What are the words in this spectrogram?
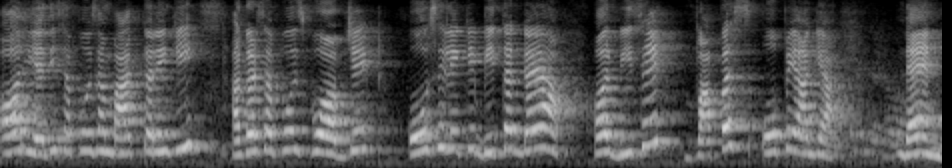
और यदि सपोज़ हम बात करें कि अगर सपोज़ वो ऑब्जेक्ट ओ से लेके बी तक गया और बी से वापस ओ पे आ गया then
